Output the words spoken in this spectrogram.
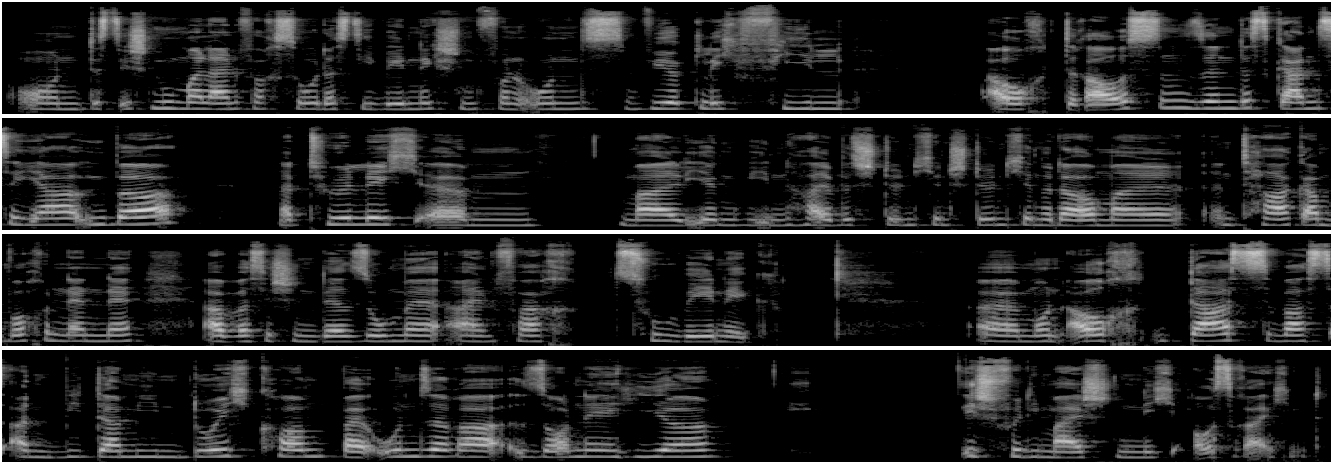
Und es ist nun mal einfach so, dass die wenigsten von uns wirklich viel auch draußen sind das ganze Jahr über. Natürlich ähm, mal irgendwie ein halbes Stündchen, Stündchen oder auch mal ein Tag am Wochenende, aber es ist in der Summe einfach zu wenig. Ähm, und auch das, was an Vitamin durchkommt bei unserer Sonne hier, ist für die meisten nicht ausreichend.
